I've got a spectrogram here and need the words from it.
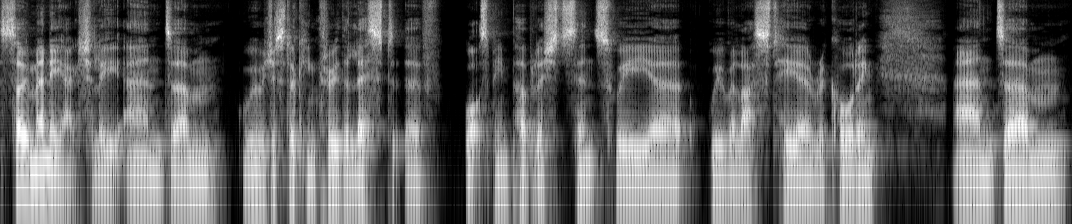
So many, actually, and um, we were just looking through the list of what's been published since we uh, we were last here recording. And um,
